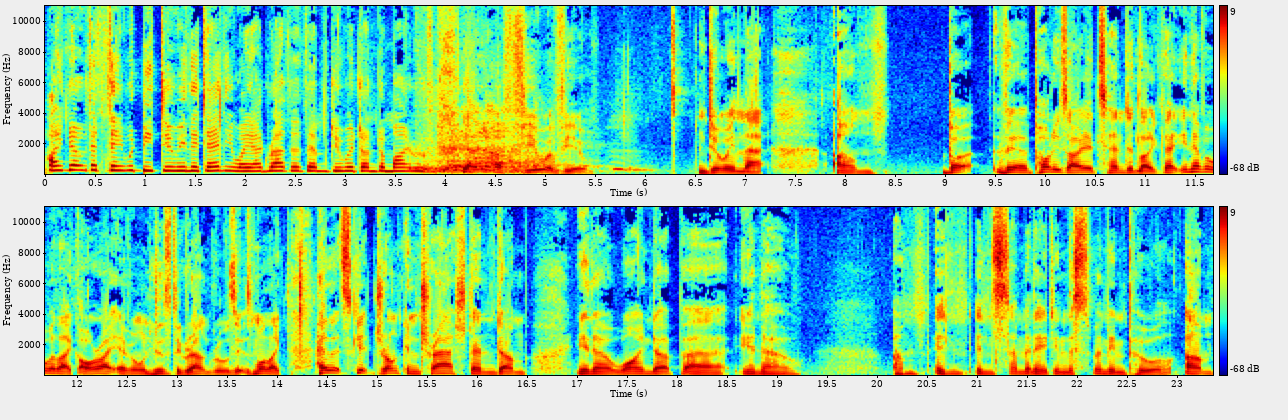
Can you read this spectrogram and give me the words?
I know that they would be doing it anyway. I'd rather them do it under my roof. Yeah, a few of you doing that. Um, but the parties I attended like that, you never were like, all right, everyone, here's the ground rules. It was more like, hey, let's get drunk and trashed and, um, you know, wind up, uh, you know, um, in, inseminating the swimming pool. Um,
